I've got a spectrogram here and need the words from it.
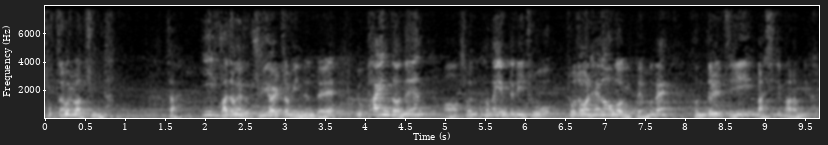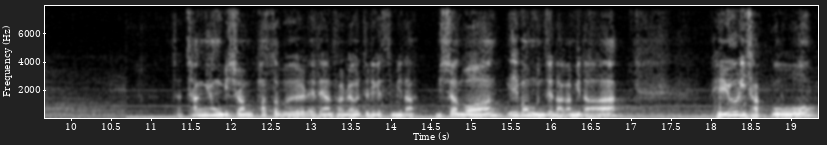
초점을 맞춥니다. 자, 이 과정에서 주의할 점이 있는데, 이 파인더는 어, 전- 선생님들이 조, 조정을 해놓은 거기 때문에 건들지 마시기 바랍니다. 자, 착륙 미션 파서블에 대한 설명을 드리겠습니다. 미션 1, 1번 문제 나갑니다. 배율이 작고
